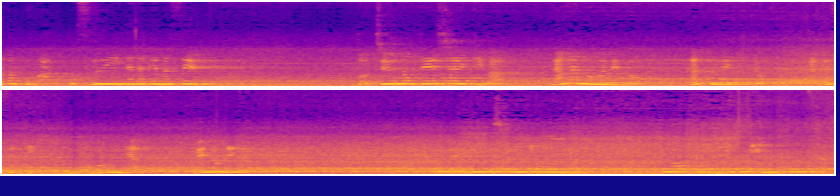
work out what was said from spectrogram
タバコはご吸いいただけません。途中の停車駅は長野までの各駅と高崎大宮上野です Ladies and gentlemen, welcome to the Shinkansen.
